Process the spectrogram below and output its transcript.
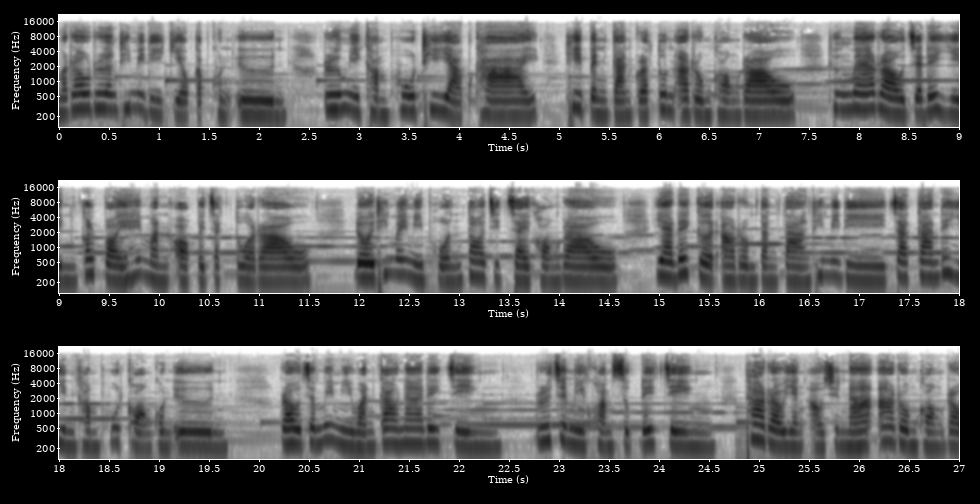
มาเล่าเรื่องที่ไม่ดีเกี่ยวกับคนอื่น หรือมีคำพูดที่หยาบคาย ที่เป็นการกระตุ้นอารมณ์ของเรา ถึงแม้เราจะได้ยินก็ปล่อยให้มันออกไปจากตัวเรา โดยที่ไม่มีผลต่อจิตใจของเรา อย่าได้เกิดอารมณ์ต่างๆ ที่ไม่ดีจากการได้ยินคำพูดของคนอื่น เราจะไม่มีวันก้าวหน้าได้จริงหรือจะมีความสุขได้จริง ถ้าเรายังเอาชนะอารมณ์ของเรา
